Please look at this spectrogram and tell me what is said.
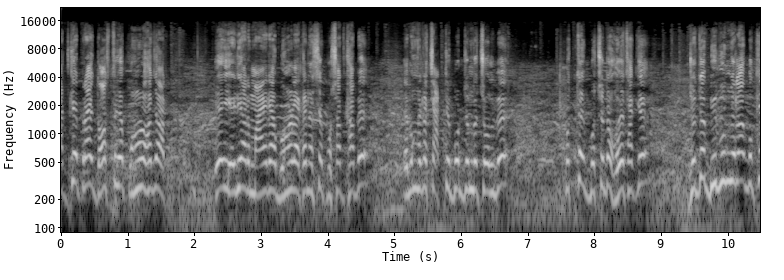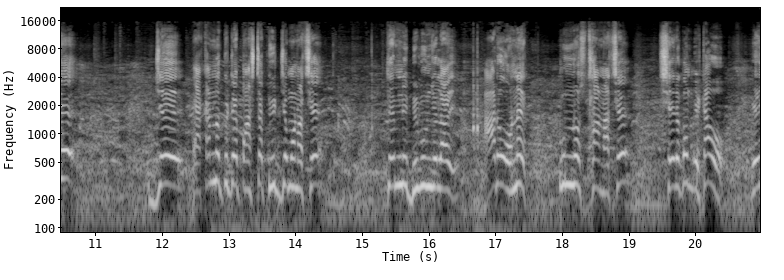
আজকে প্রায় দশ থেকে পনেরো হাজার এই এরিয়ার মায়েরা, বোনেরা এখানে এসে প্রসাদ খাবে এবং এটা চারটে পর্যন্ত চলবে। প্রত্যেক বছরটা হয়ে থাকে। যদিও বীরভূম জেলার বুকে যে একান্ন পিঠে পাঁচটা পিঠ যেমন আছে, তেমনি বীরভূম জেলায় আরও অনেক পূর্ণ স্থান আছে। সেরকম এটাও এই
